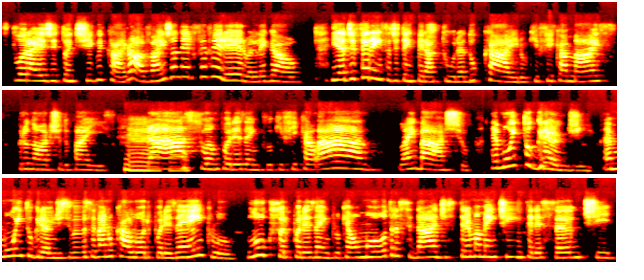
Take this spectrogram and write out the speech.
explorar Egito Antigo e Cairo. Ah, vai em janeiro e fevereiro, é legal. E a diferença de temperatura do Cairo, que fica mais para o norte do país. Uhum. Para Assuan, por exemplo, que fica lá lá embaixo. É muito grande, é muito grande. Se você vai no calor, por exemplo, Luxor, por exemplo, que é uma outra cidade extremamente interessante,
